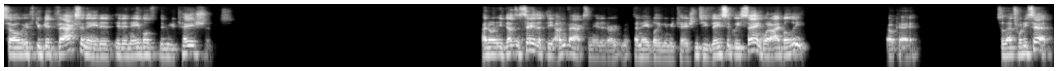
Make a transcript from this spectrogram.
So if you get vaccinated, it enables the mutations. I don't, he doesn't say that the unvaccinated are enabling the mutations. He's basically saying what I believe. Okay. So that's what he said.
